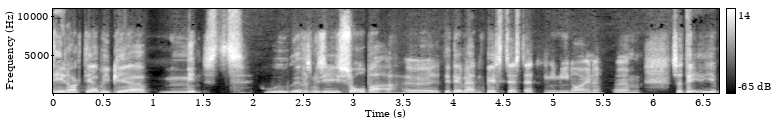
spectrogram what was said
det er nok der, vi bliver mindst øh, hvad skal man sige, sårbare. Øh, det er der, vi har den bedste erstatning i mine øjne. Øhm, så det,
